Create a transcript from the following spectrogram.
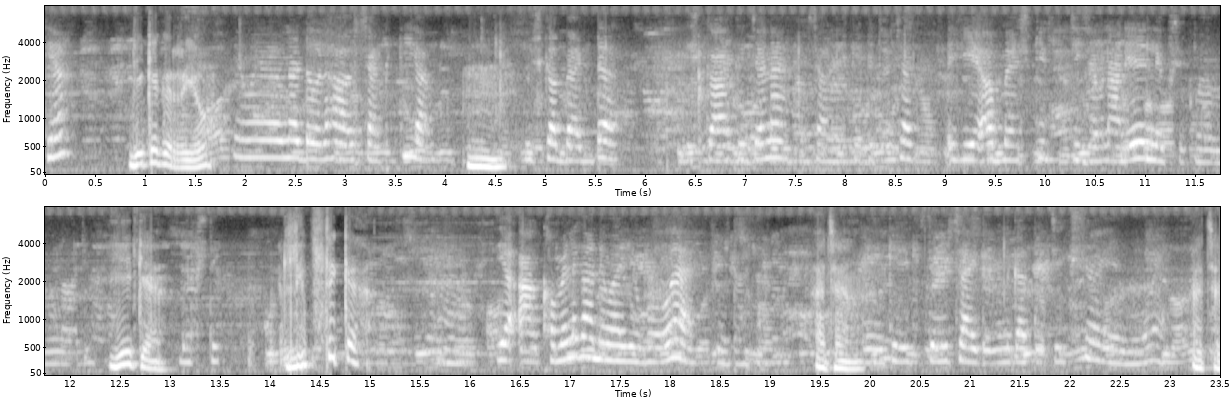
क्या? ये क्या कर रही हो? ये मैंने डोल हाउस सेट किया। हम्म, इसका बेड है। इसका किचन है। किचन सेट ये अब मैं इसकी चीज़ें बना रही है। लिपस्टिक बना रही ये क्या है? लिपस्टिक लिपस्टिक का ये आँखों में लगाने वाली वो है अच्छा साइड में लगाते चिक्स है ये वो है अच्छा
